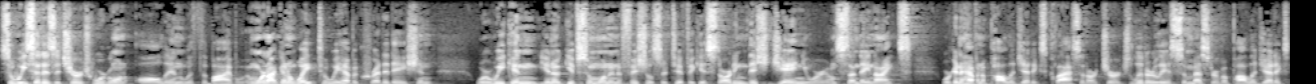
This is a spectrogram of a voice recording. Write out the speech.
So we said as a church, we're going all in with the Bible. And we're not going to wait till we have accreditation where we can, you know, give someone an official certificate. Starting this January on Sunday nights, we're going to have an apologetics class at our church, literally a semester of apologetics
